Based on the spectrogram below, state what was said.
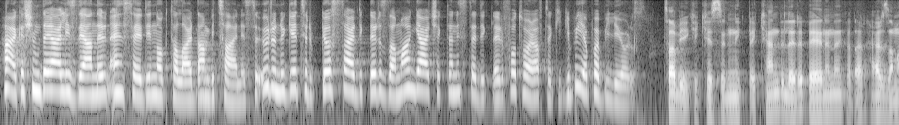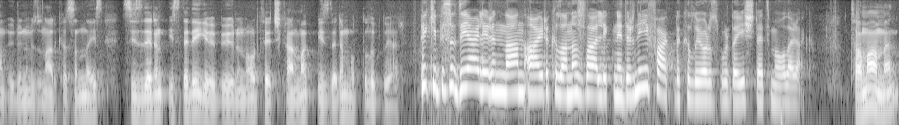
Harika. Şimdi değerli izleyenlerin en sevdiği noktalardan bir tanesi. Ürünü getirip gösterdikleri zaman gerçekten istedikleri fotoğraftaki gibi yapabiliyoruz. Tabii ki kesinlikle kendileri beğenene kadar her zaman ürünümüzün arkasındayız. Sizlerin istediği gibi bir ürünü ortaya çıkarmak bizlere mutluluk duyar. Peki bizi diğerlerinden ayrı kılan özellik nedir? Neyi farklı kılıyoruz burada işletme olarak? Tamamen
